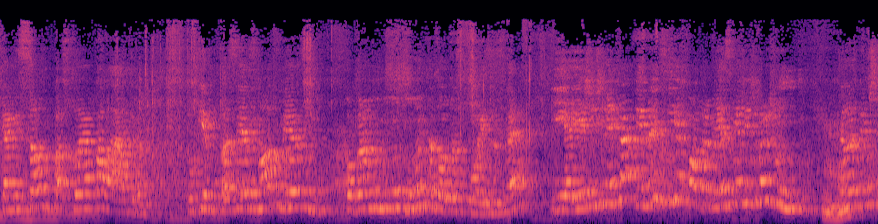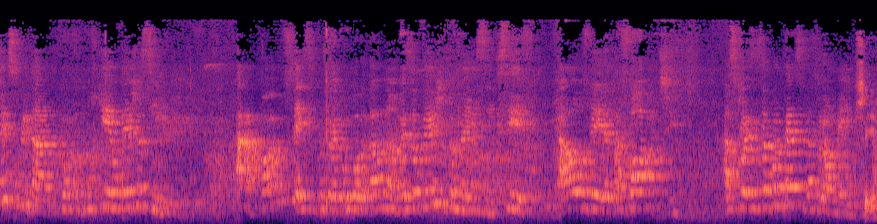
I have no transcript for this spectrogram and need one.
que a missão do pastor é a palavra. Porque às vezes nós mesmos cobramos muitas outras coisas, né? E aí a gente vem cá, a heresia, cobra mesmo e a gente vai junto. Uhum. Então a gente tem esse cuidado, porque eu vejo assim, ah, pode, não sei se você vai concordar ou não, mas eu vejo também assim, que se a ovelha está forte, as coisas acontecem naturalmente. Sim.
